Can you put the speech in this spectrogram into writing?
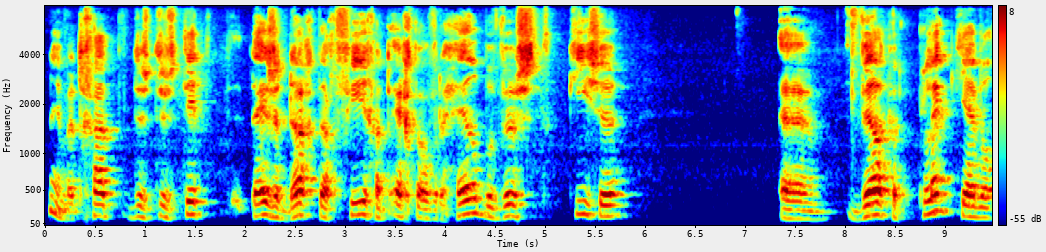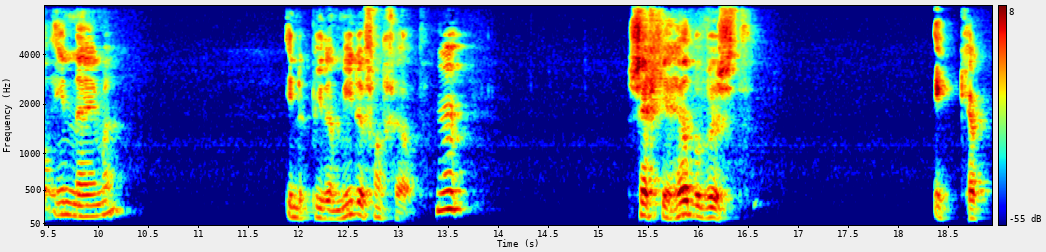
Nee, maar het gaat. Dus, dus dit, deze dag, dag 4, gaat echt over heel bewust kiezen. eh, welke plek jij wil innemen. In de piramide van geld. Hm. Zeg je heel bewust. Ik heb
